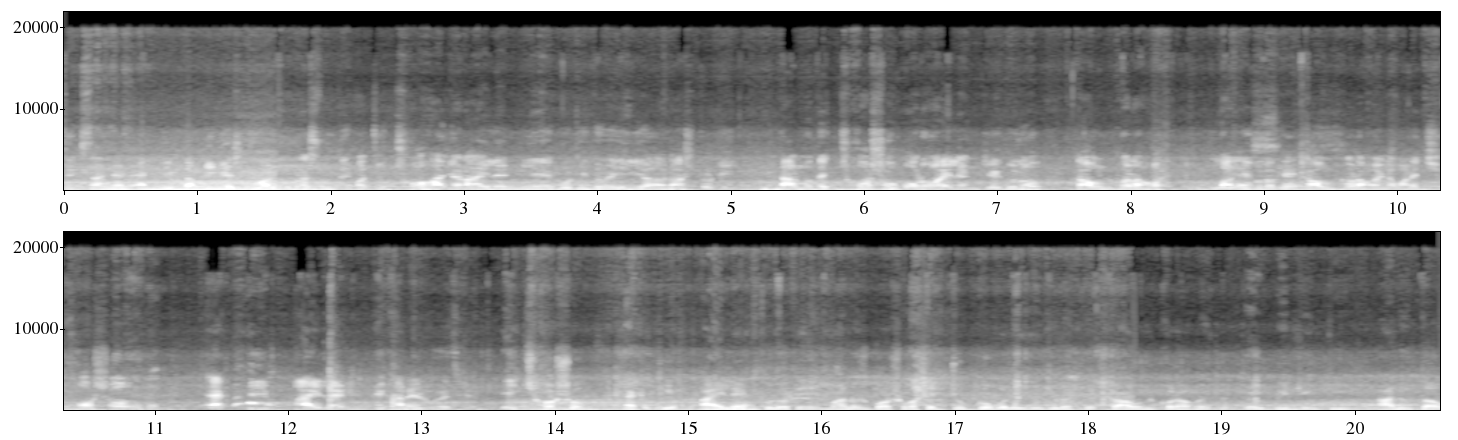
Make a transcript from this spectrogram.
Six thousand island how many active island 600. Six hundred active the biggest one তোমরা শুনতে পাচ্ছ ছ হাজার আইল্যান্ড নিয়ে গঠিত এই রাষ্ট্রটি। তার মধ্যে ছশো বড় আইল্যান্ড যেগুলো কাউন্ট করা হয়। বাকিগুলোকে কাউন্ট করা হয় না। মানে ছশো অ্যাক্টিভ আইল্যান্ড এখানে রয়েছে। এই ছশো অ্যাক্টিভ আইল্যান্ডগুলোতে মানুষ বসবাসের যোগ্য বলেই এগুলোকে কাউন্ট করা হয়ে থাকে। এই বিল্ডিংটি আলুতাও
